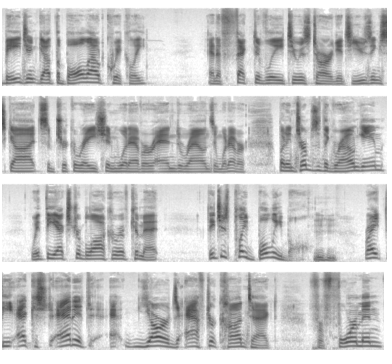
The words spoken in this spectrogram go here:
Bagent got the ball out quickly and effectively to his targets using Scott, some trickeration, whatever, end rounds and whatever. But in terms of the ground game, with the extra blocker of Kmet, they just played bully ball. Mm-hmm. Right? The extra added uh, yards after contact for Foreman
